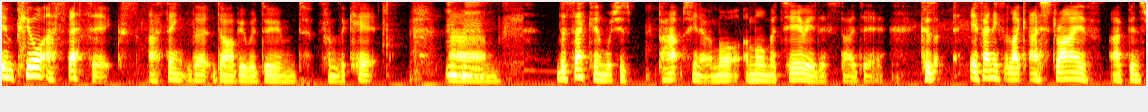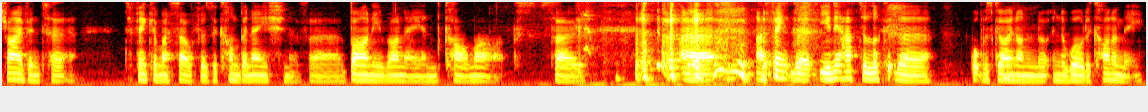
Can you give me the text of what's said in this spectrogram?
in pure aesthetics, I think that Derby were doomed from the kit. Um, the second, which is perhaps you know a more a more materialist idea, because if anything, like I strive, I've been striving to to think of myself as a combination of uh, Barney Ronay and Karl Marx. So, uh, I think that you have to look at the what was going on in the, world economy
